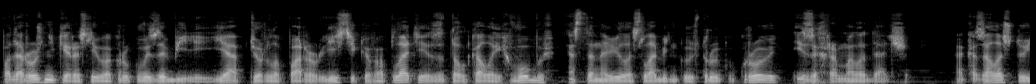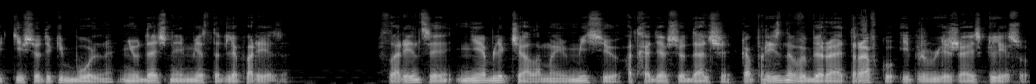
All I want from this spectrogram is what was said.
Подорожники росли вокруг в изобилии. Я обтерла пару листиков о платье, затолкала их в обувь, остановила слабенькую струйку крови и захромала дальше. Оказалось, что идти все-таки больно, неудачное место для пореза. Флоренция не облегчала мою миссию, отходя все дальше, капризно выбирая травку и приближаясь к лесу.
